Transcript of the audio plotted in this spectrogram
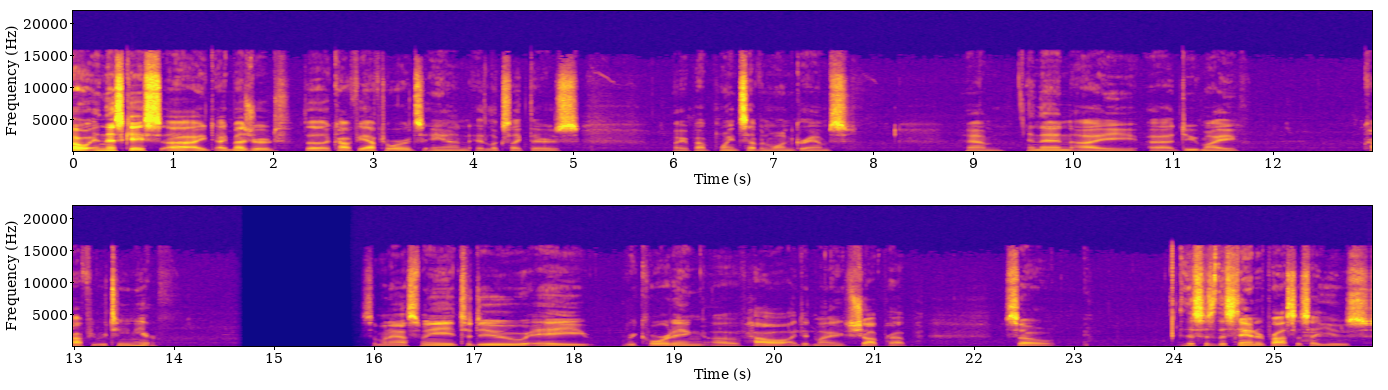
Oh, in this case, uh, I, I measured the coffee afterwards, and it looks like there's like about 0.71 grams. Um, and then I uh, do my coffee routine here. Someone asked me to do a recording of how I did my shot prep. So this is the standard process I use,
